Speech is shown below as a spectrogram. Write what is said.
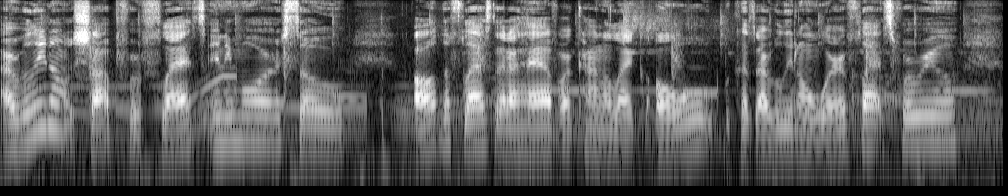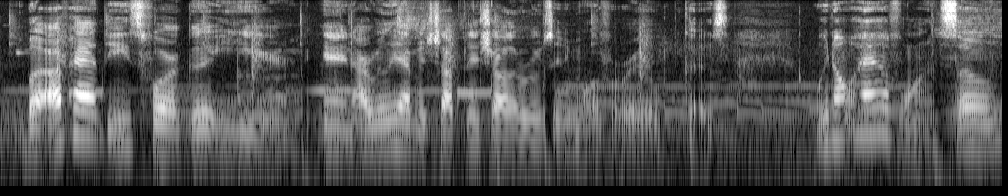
I really don't shop for flats anymore, so all the flats that I have are kind of like old because I really don't wear flats for real. But I've had these for a good year, and I really haven't shopped in Charlotte Russe anymore for real because we don't have one. So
